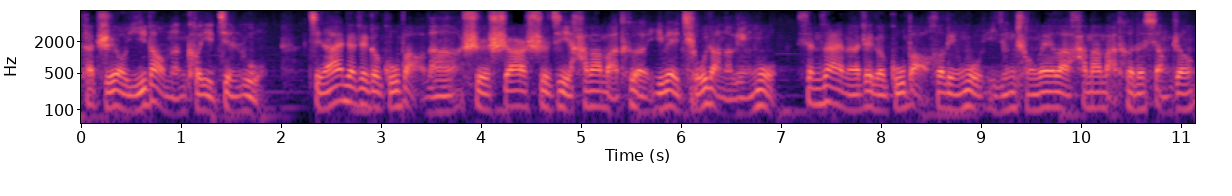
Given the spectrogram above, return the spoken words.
它只有一道门可以进入。紧挨着这个古堡呢，是十二世纪哈马马特一位酋长的陵墓。现在呢，这个古堡和陵墓已经成为了哈马马特的象征。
